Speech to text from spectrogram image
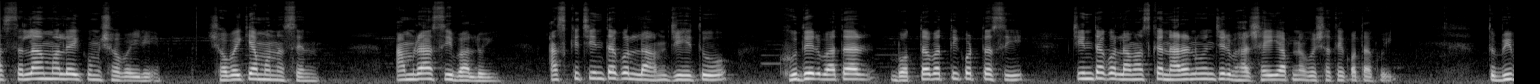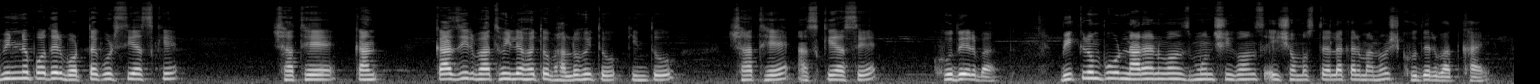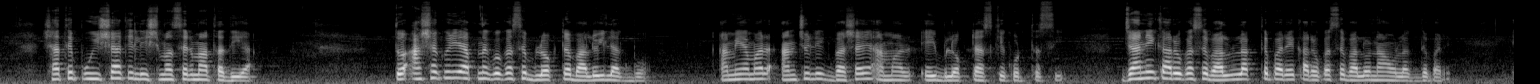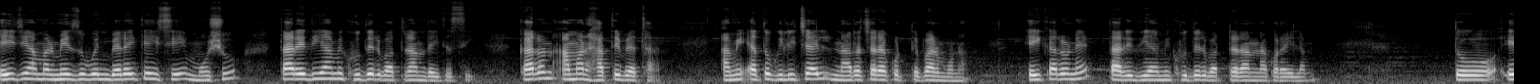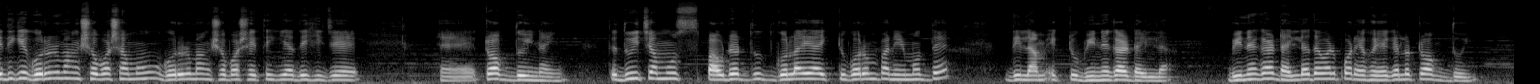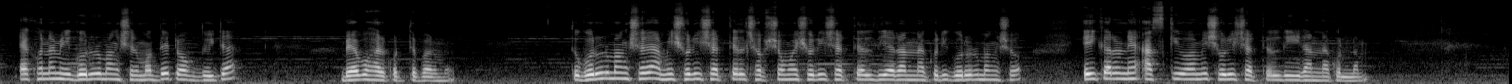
আসসালামু আলাইকুম সবাই রে সবাই কেমন আছেন? আমরা আছি ভালোই। আজকে চিন্তা করলাম, যেহেতু খুদের বাতার বত্তাবাত্তি করতেছি, চিন্তা করলাম আজকে নারায়ণগঞ্জের ভাষাই আপনাদের সাথে কথা কই। তো বিভিন্ন পদের ভর্তা করছি আজকে। সাথে কাজির ভাত হইলে হয়তো ভালো হইতো, কিন্তু সাথে আজকে আছে খুদের ভাত। বিক্রমপুর, নারায়ণগঞ্জ, মুন্সীগঞ্জ, এই সমস্ত এলাকার মানুষ খুদের ভাত খায়। সাথে পুঁইশাক, ইলিশ মাছের মাথা দিয়া। তো আশা করি আপনাদের কাছে ব্লগটা ভালোই লাগবো। আমি আমার আঞ্চলিক ভাষায় আমার এই ব্লগটা আজকে করতেছি। জানি কারও কাছে ভালো লাগতে পারে, কারও কাছে ভালো নাও লাগতে পারে। এই যে আমার মেজো বোন বেড়াইতে আইছে, মসু, তারে দিয়ে আমি খুদের ভাত রান্দাইতেছি কারণ আমার হাতে ব্যথা। আমি এতগুলি চাইল নাড়াচাড়া করতে পারব না। কারণে তারে দিয়ে আমি খুদের ভাতটা রান্না করাইলাম। তো এদিকে গরুর মাংস বসামো। গরুর মাংস বসাইতে গিয়া দেখি যে টক দই নাই। তো দুই চামচ পাউডার দুধ গোলাইয়া একটু গরম পানির মধ্যে দিলাম একটু ভিনেগার ডাইল্লা। ভিনেগার ডাইল্লা দেওয়ার পরে হয়ে গেল টক দই। এখন আমি গরুর মাংসের মধ্যে টক দইটা ব্যবহার করতে পারব তো গরুর মাংসে আমি সরিষার তেল, সবসময় সরিষার তেল দিয়ে রান্না করি গরুর মাংস। এই কারণে আজকেও আমি সরিষার তেল দিয়েই রান্না করলাম।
